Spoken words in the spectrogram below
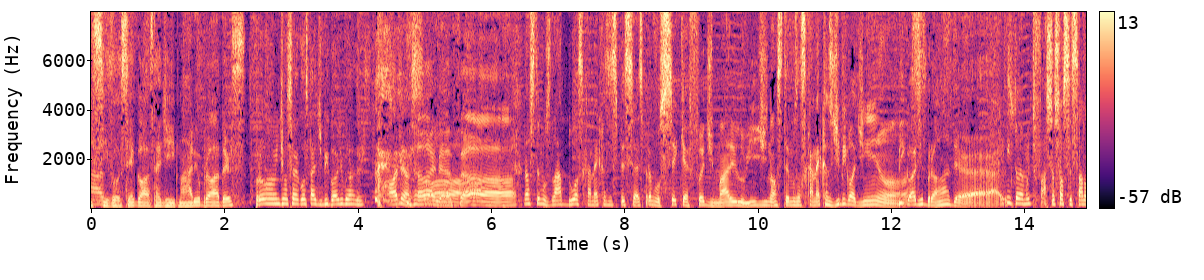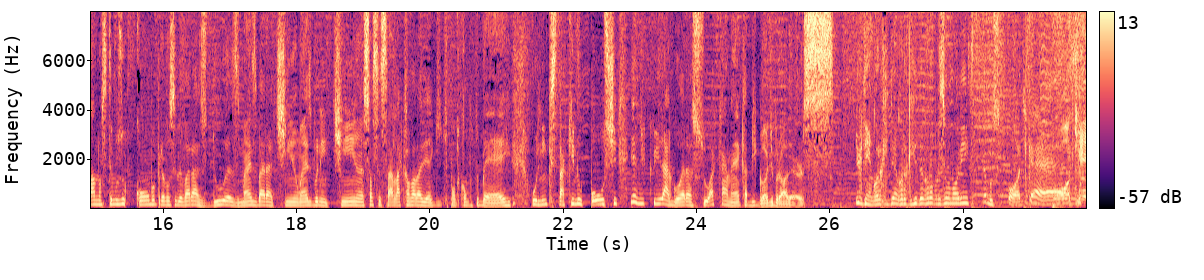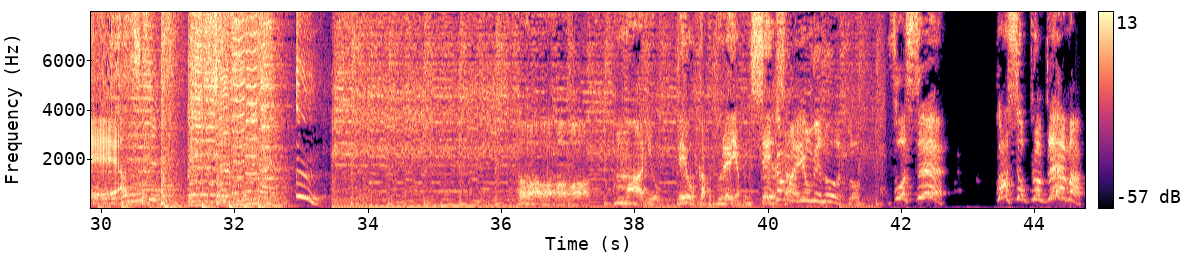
E se você gosta de Mario Brothers, provavelmente você vai gostar de Bigode Brothers. Olha só. Olha só. Nós temos lá duas canecas especiais pra você que é fã de Mario e Luigi. Nós temos as canecas de bigodinho. Bigode Brothers. Então é muito fácil, é só acessar lá. Nós temos o combo pra você levar as duas mais baratinho, mais bonitinho. É só acessar lá cavalariageek.com.br. O link está aqui no post e adquirir agora a sua caneca Bigode Brothers. E o que tem agora? O que tem agora? O que tem agora, professor Mauri? Temos podcast. Oh, Mario, eu capturei a princesa. Calma aí um minuto! Você! Qual o seu problema?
